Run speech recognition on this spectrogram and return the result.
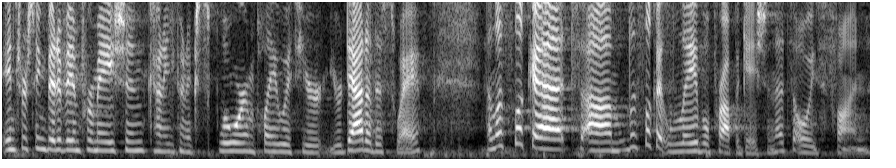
interesting bit of information, kind of you can explore and play with your, your data this way. And let's look at, um, let's look at label propagation. That's always fun.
